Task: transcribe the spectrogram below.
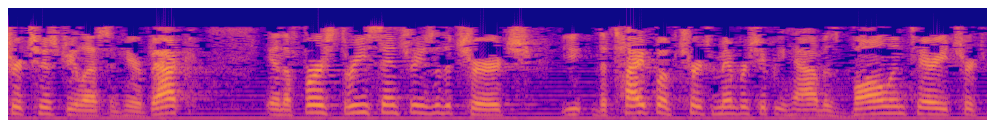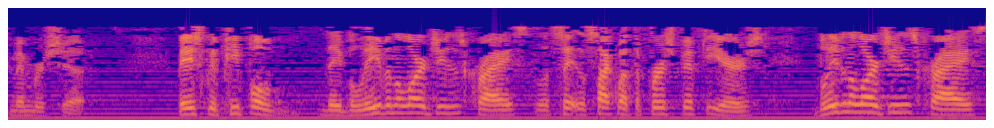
church history lesson here. Back in the first three centuries of the church, you, the type of church membership we have is voluntary church membership. Basically, people they believe in the Lord Jesus Christ. Let's say let's talk about the first 50 years. Believe in the Lord Jesus Christ.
